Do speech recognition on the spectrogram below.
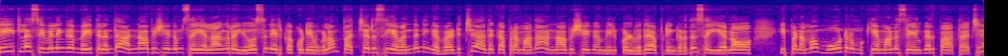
வீட்டில் சிவலிங்கம் வைத்திருந்து அன்னாபிஷேகம் செய்யலாங்கிற யோசனை இருக்கக்கூடியவங்களும் பச்சரிசியை வந்து நீங்கள் வடித்து அதுக்கப்புறமா தான் அன்னாபிஷேகம் மேற்கொள்வது அப்படிங்கிறத செய்யணும். இப்போ நம்ம மூன்று முக்கியமான செயல்கள் பார்த்தாச்சு.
